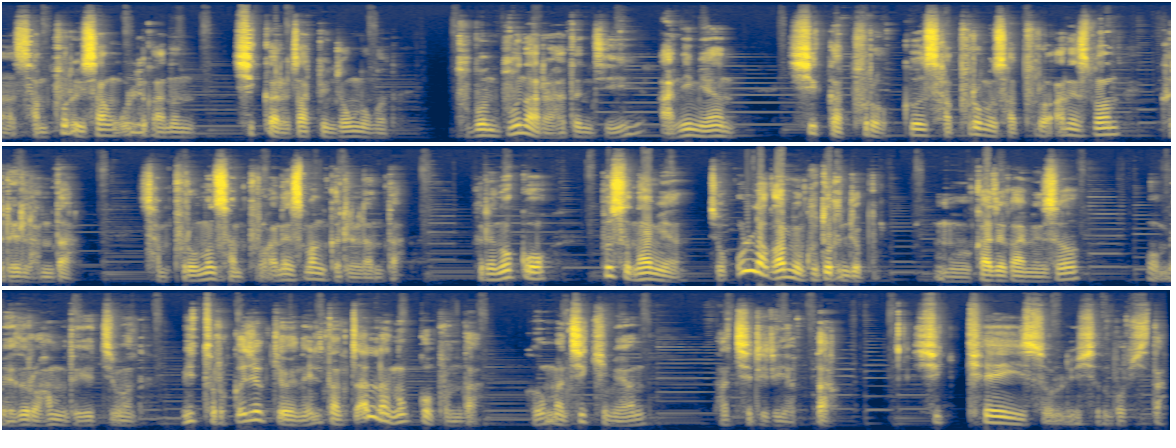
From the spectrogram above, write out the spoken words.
어, 3% 이상 올려가는 시가를 잡힌 종목은 두 번 분할을 하든지 아니면 시가 프로, 그 4%면 4% 안에서만 거래를 한다. 3%면 3% 안에서만 거래를 한다. 그래 놓고 벗어나면 저 올라가면 그대로 이제 뭐 가져가면서 뭐 매도를 하면 되겠지만 밑으로 꺼질 경우에는 일단 잘라 놓고 본다. 그것만 지키면 다칠 일이 없다. CK 솔루션 봅시다.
